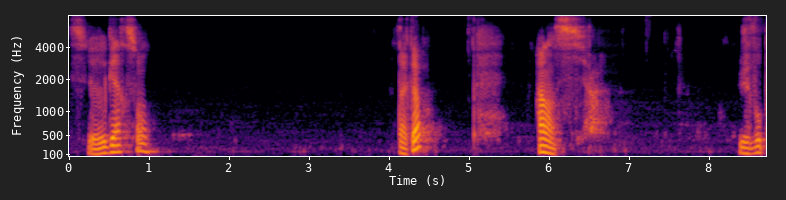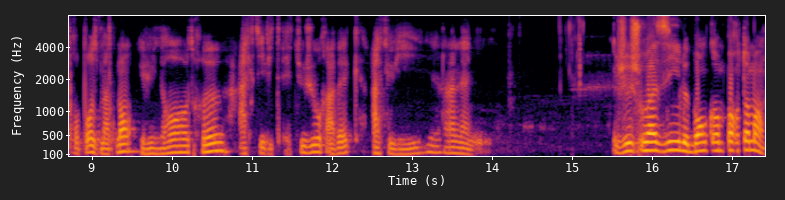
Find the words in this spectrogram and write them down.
ce garçon. D'accord? Allons-y. je vous propose maintenant une autre activité, toujours avec accueillir un ami. Je choisis le bon comportement.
